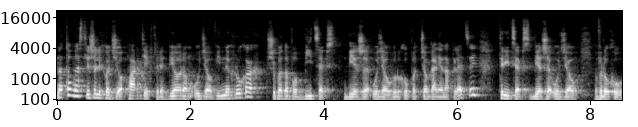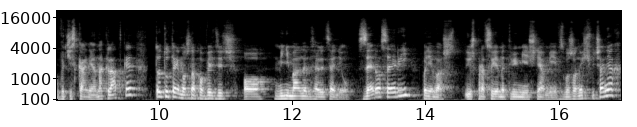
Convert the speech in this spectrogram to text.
Natomiast jeżeli chodzi o partie, które biorą udział w innych ruchach, przykładowo biceps bierze udział w ruchu podciągania na plecy, triceps bierze udział w ruchu wyciskania na klatkę, to tutaj można powiedzieć o minimalnym zaleceniu 0 serii, ponieważ już pracujemy tymi mięśniami w złożonych ćwiczeniach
